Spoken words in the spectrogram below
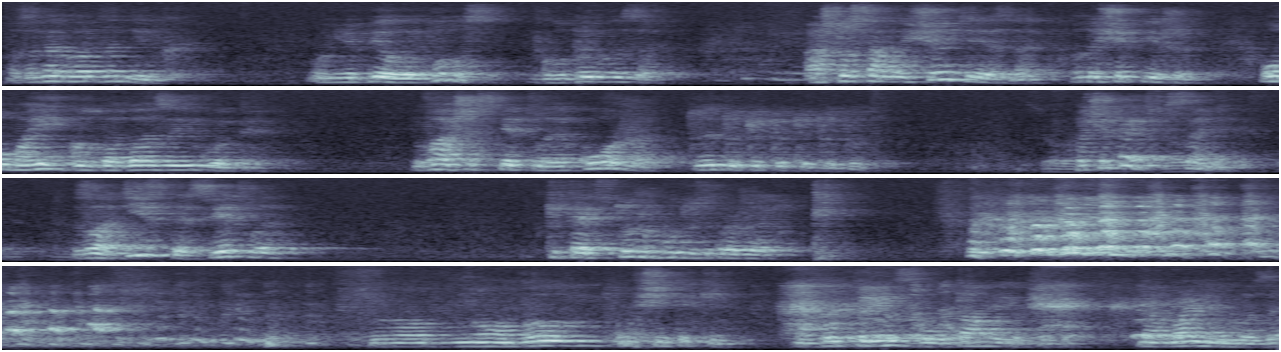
Вот она была блондинка. У нее белые волосы, голубые глаза. А что самое еще интересное, он еще пишет, о мои голубоглазые гопи, ваша светлая кожа, тут тут тут тут тут тут Почитайте Писание. Золотистая, светлая. Китайцы тоже будут изображать. Но, но он был вообще таким. Он был принц, был там и вообще-то нормальные глаза.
